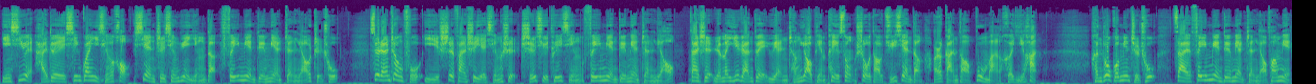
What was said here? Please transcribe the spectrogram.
尹锡悦还对新冠疫情后限制性运营的非面对面诊疗指出。虽然政府以示范事业形式持续推行非面对面诊疗，但是人们依然对远程药品配送受到局限等而感到不满和遗憾。很多国民指出，在非面对面诊疗方面，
